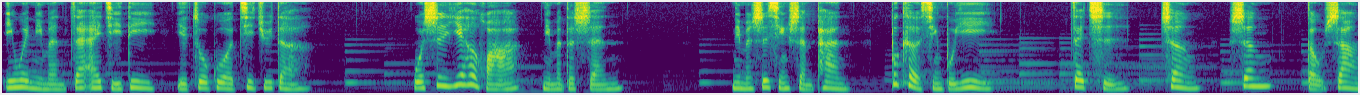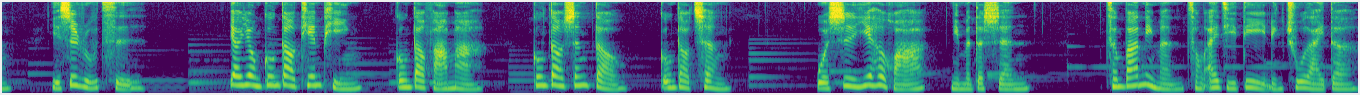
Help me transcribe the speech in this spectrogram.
因为你们在埃及地也做过寄居的。我是耶和华你们的神。你们施行审判，不可行不义。在尺、秤、升、斗上也是如此，要用公道天平、公道砝码、公道升斗、公道秤。我是耶和华你们的神，曾把你们从埃及地领出来的。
